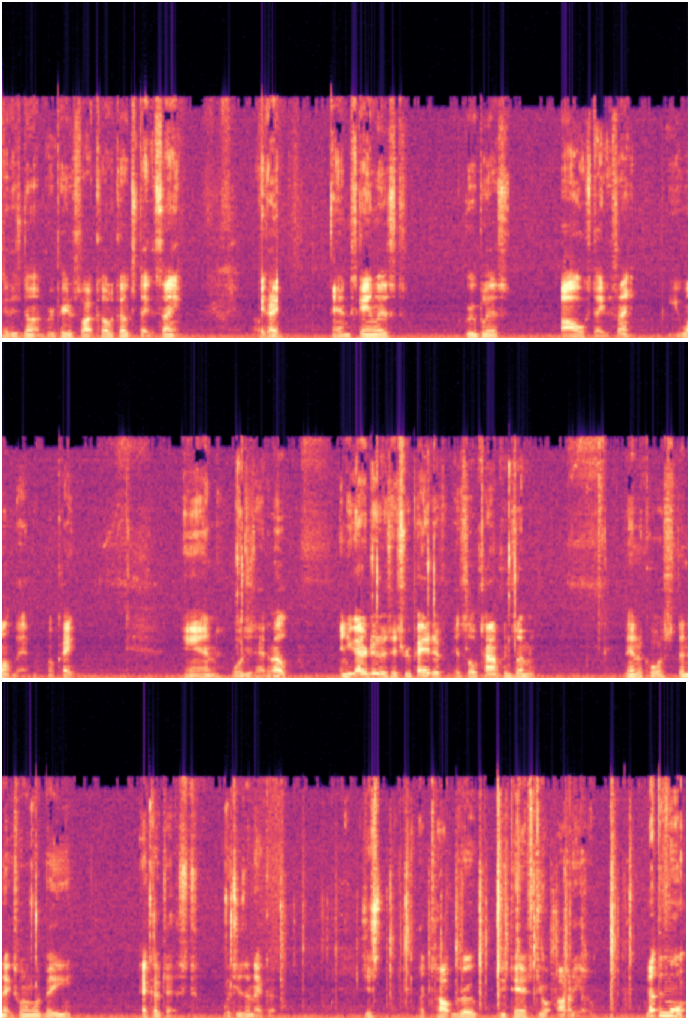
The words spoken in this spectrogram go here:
It is done. Repeater slot color code stay the same. Okay. And scan list, group list, all stay the same. You want that. Okay. And we'll just add another. And you got to do this. It's repetitive. It's a little time consuming. Then of course the next one would be echo test, which is an echo. Just a talk group to test your audio. Nothing more.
